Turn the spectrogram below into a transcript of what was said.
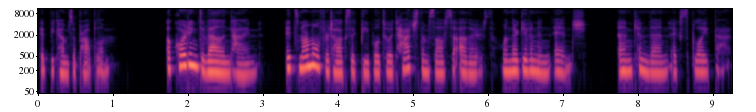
it becomes a problem. According to Valentine, it's normal for toxic people to attach themselves to others when they're given an inch and can then exploit that.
